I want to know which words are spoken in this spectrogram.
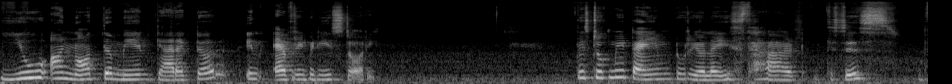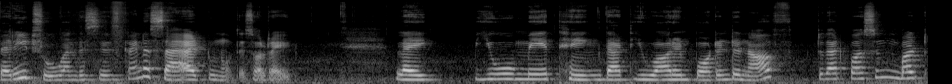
You are not the main character in everybody's story this took me time to realize that this is very true and this is kind of sad to notice all right like you may think that you are important enough to that person but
